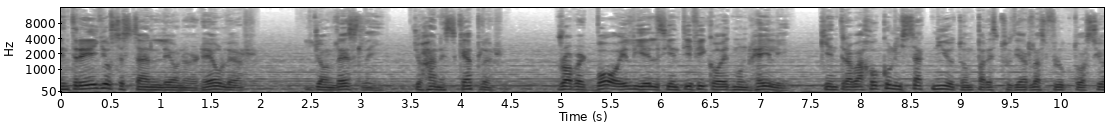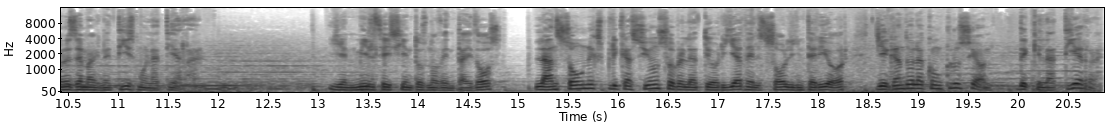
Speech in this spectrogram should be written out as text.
Entre ellos están Leonard Euler, John Leslie, Johannes Kepler, Robert Boyle y el científico Edmund Halley, quien trabajó con Isaac Newton para estudiar las fluctuaciones de magnetismo en la Tierra. Y en 1692 lanzó una explicación sobre la teoría del Sol interior, llegando a la conclusión de que la Tierra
